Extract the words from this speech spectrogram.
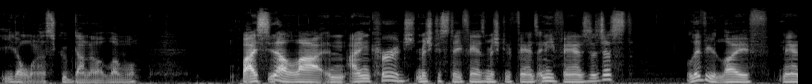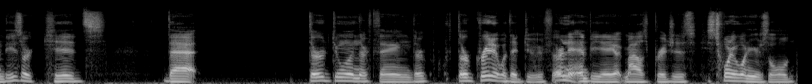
you don't want to scoop down to that level. But I see that a lot, and I encourage Michigan State fans, Michigan fans, any fans to just live your life, man. These are kids that they're doing their thing. They're they're great at what they do. If they're in the NBA, like Miles Bridges, he's 21 years old.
